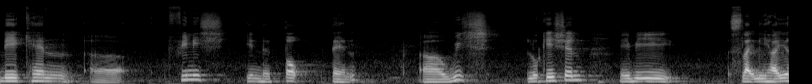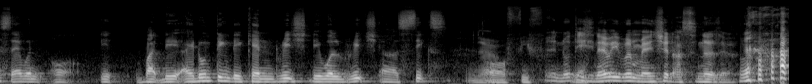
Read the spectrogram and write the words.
they can uh, finish in the top 10, uh, which location maybe slightly higher, 7 or 8. But they, I don't think they can reach, they will reach uh, 6 Yeah. or 5th. Hey, notice he never even mentioned Arsenal. Yeah.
